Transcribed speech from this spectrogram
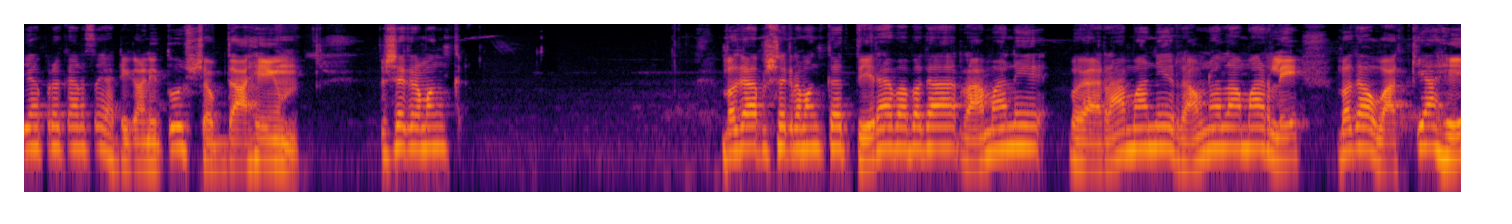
या प्रकारचा या ठिकाणी तो शब्द आहे. प्रश्न क्रमांक बघा प्रश्न क्रमांक तेरावा बघा. रामाने बघा रामाने रावणाला मारले. बघा वाक्य आहे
